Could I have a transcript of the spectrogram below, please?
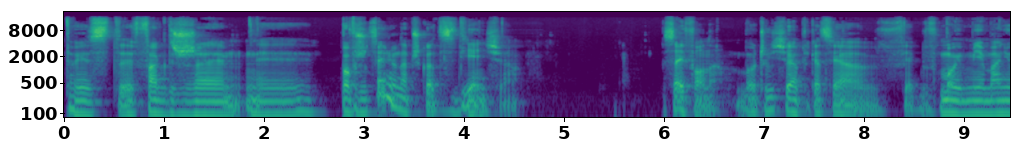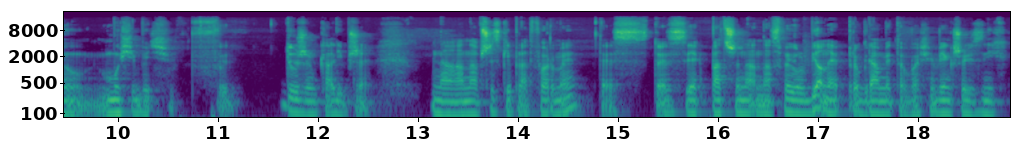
To jest e, fakt, że e, po wrzuceniu na przykład zdjęcia z iPhone'a, bo oczywiście aplikacja w, jakby w moim mniemaniu musi być w dużym kalibrze na, na wszystkie platformy. To jest, to jest jak patrzę na, na swoje ulubione programy, to właśnie większość z nich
